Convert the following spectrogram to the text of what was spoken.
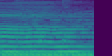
time.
